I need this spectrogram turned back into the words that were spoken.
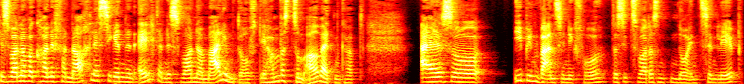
Das waren aber keine vernachlässigenden Eltern, das war normal im Dorf, die haben was zum Arbeiten gehabt. Also, ich bin wahnsinnig froh, dass ich 2019 lebe.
